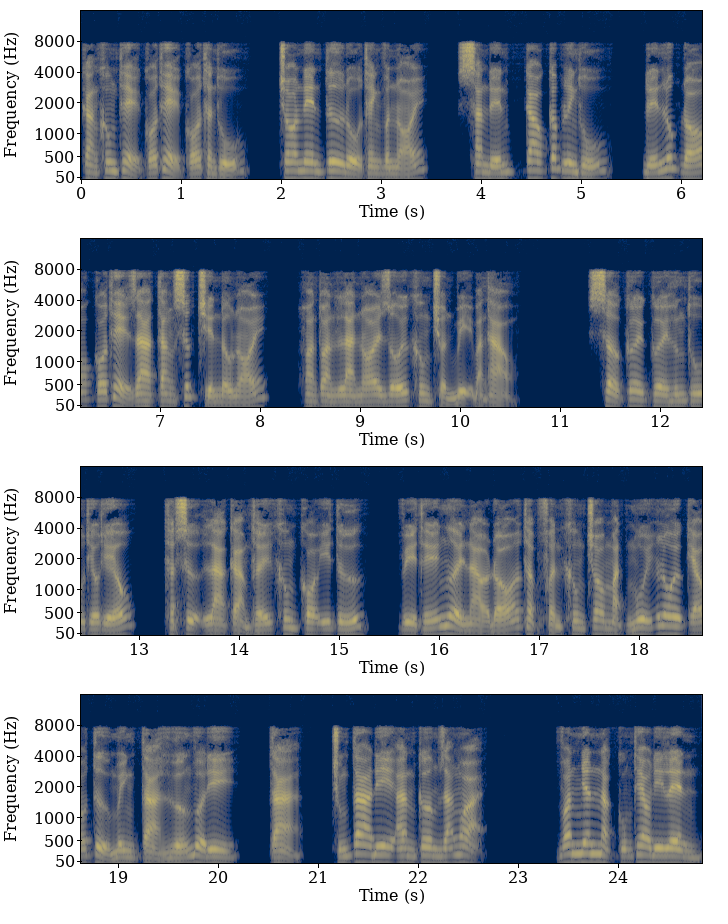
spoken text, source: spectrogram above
càng không thể có thể có thần thú, cho nên tư đồ thanh vân nói, săn đến cao cấp linh thú, đến lúc đó có thể gia tăng sức chiến đấu nói, hoàn toàn là nói dối không chuẩn bị bản thảo. Sở cười cười hứng thú thiếu thiếu, thật sự là cảm thấy không có ý tứ, vì thế người nào đó thập phần không cho mặt mũi lôi kéo tử minh tả hướng vừa đi, tả, chúng ta đi ăn cơm giã ngoại. Văn nhân nặc cũng theo đi lên,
